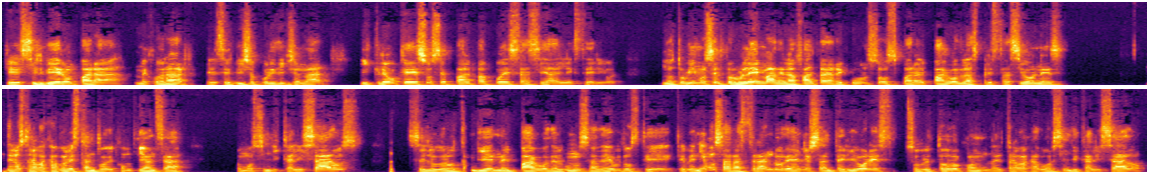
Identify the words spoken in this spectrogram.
que sirvieron para mejorar el servicio jurisdiccional y creo que eso se palpa pues hacia el exterior. No tuvimos el problema de la falta de recursos para el pago de las prestaciones de los trabajadores tanto de confianza como sindicalizados. Se logró también el pago de algunos adeudos que, veníamos arrastrando de años anteriores, sobre todo con el trabajador sindicalizado.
